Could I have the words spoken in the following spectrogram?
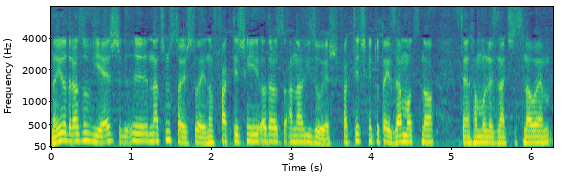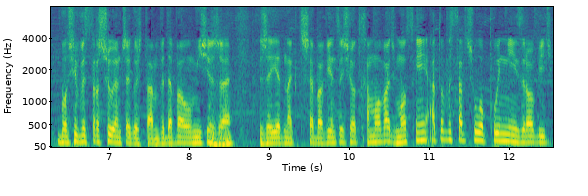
No i od razu wiesz, y, na czym stoisz. Słuchaj, no faktycznie od razu analizujesz. Faktycznie tutaj za mocno w ten hamulec nacisnąłem, bo się wystraszyłem czegoś tam. Wydawało mi się, że, że jednak trzeba więcej się odhamować, mocniej, a to wystarczyło płynniej zrobić.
